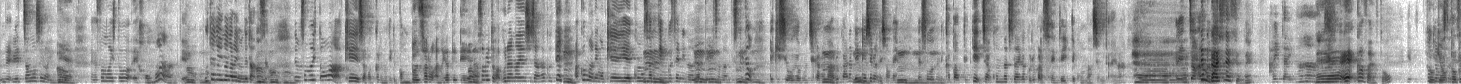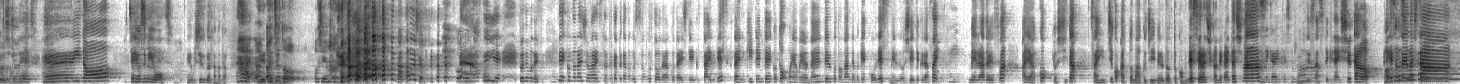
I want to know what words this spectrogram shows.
でめっちゃ面白いんで、うんなんかその人えほんまなんて疑いながら読んでたんですよ。でもその人は経営者ばっかり向けてバンバンサロンあのやってて、うん。その人は占い師じゃなくて、うん。あくまでも経営コンサルティングセミナーやってる人なんですけど、歴史を読む力があるからうん勉強してるんでしょうね。でそういうふうに語っててじゃあこんな時代が来るから先手行ってこんなんしようみたいな。へめっちゃーでも大事ですよね。会いたいなへええ関西の人？東京東京ですよね。東京です。へえいいなめっちゃえ読んでみようえ教えてくださいまた。はい。ああちょっと教えます。何の話やねごめんなさい。いいえ、とんでもないです。で、このラジオはリスナーの方からのご質問、ご相談、お答えしていくスタイルです。二人に聞いてみたいこと、もやもや悩んでいること、何でも結構です。メールで教えてください。メールアドレスは、あやこよしだ315アットマーク gmail.com です。よろしくお願いいたします。お願いいたします。皆さん素敵な一週間を。ありがとうございました。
